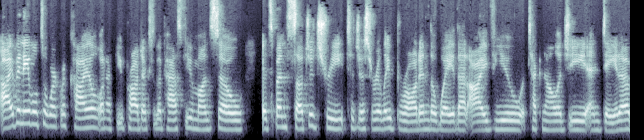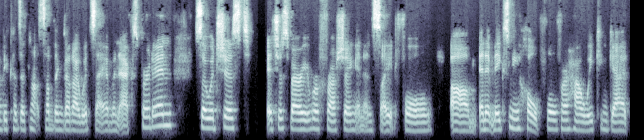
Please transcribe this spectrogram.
I've been able to work with Kyle on a few projects in the past few months. So it's been such a treat to just really broaden the way that I view technology and data because it's not something that I would say I'm an expert in. So it's just, it's just very refreshing and insightful. Um, and it makes me hopeful for how we can get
